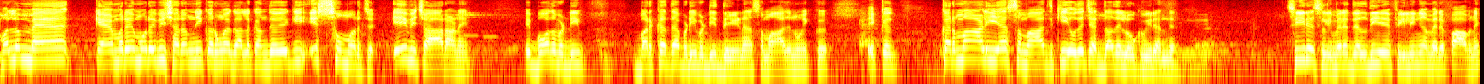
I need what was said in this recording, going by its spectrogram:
ਮਤਲਬ ਮੈਂ ਕੈਮਰੇ ਮੂਹਰੇ ਵੀ ਸ਼ਰਮ ਨਹੀਂ ਕਰੂੰਗਾ ਗੱਲ ਕਰਦੇ ਹੋਏ ਕਿ ਇਸ ਉਮਰ 'ਚ ਇਹ ਵਿਚਾਰ ਆਣੇ ਇਹ ਬਹੁਤ ਵੱਡੀ ਬਰਕਤ ਹੈ, ਬੜੀ ਵੱਡੀ ਦੇਣ ਹੈ ਸਮਾਜ ਨੂੰ, ਇੱਕ ਇੱਕ ਕਰਮਾਂ ਵਾਲੀ ਹੈ ਸਮਾਜ ਕੀ ਉਹਦੇ 'ਚ ਇਦਾਂ ਦੇ ਲੋਕ ਵੀ ਰਹਿੰਦੇ ਨੇ। ਸੀਰੀਅਸਲੀ ਮੇਰੇ ਦਿਲ ਦੀ ਇਹ ਫੀਲਿੰਗ ਆ, ਮੇਰੇ ਭਾਵ ਨੇ।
